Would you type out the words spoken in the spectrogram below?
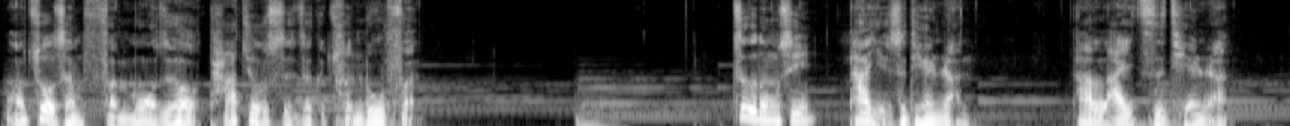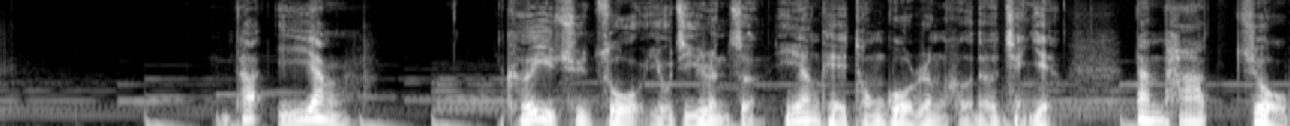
然后做成粉末之后，它就是这个纯露粉。这个东西它也是天然，它来自天然，它一样可以去做有机认证，一样可以通过任何的检验，但它就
